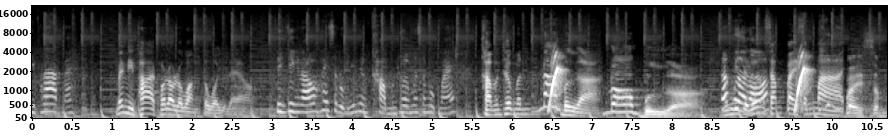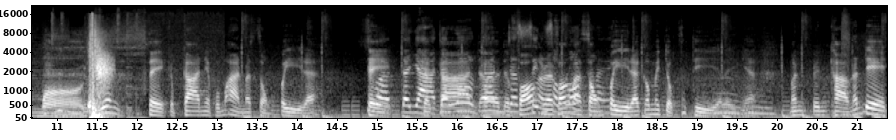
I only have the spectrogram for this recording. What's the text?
มีพลาดไหม ไม่มีพลาดเพราะเราระวังตัวอยู่แล้วจริง ๆ แล้วให้สรุปนิดนึงขำเธอมันสนุกไหม ข่าวบันเทิงมันน่าเบื่อ น่าเบื่อน่ามัมีเบื่อแต่เหรเรื่อองซ้ำไปซ้ำมาไปสมายเรื่องเสกกับการเนี่ยผมอ่านมาสองปีแล้วเสกว่าจะหย่ากับจะเลิกกันเออจะจะฟ้องสินอะไรสมฟ้องรมาสสองอะไร ปีแล้วก็ไม่จบสักทีอะไรอย่างเงี้ยอืมมันเป็นข่าวนัดเดท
